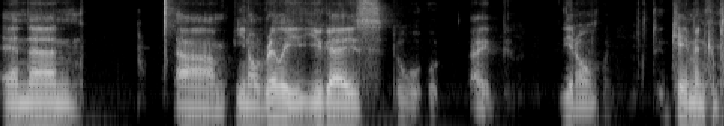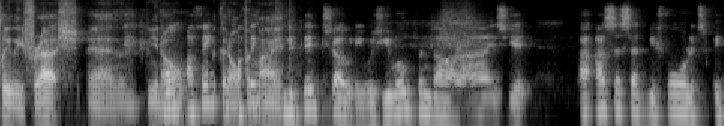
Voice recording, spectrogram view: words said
and then, um, you know, really, you guys, I, you know, came in completely fresh, and you know, well, I think, with an I open mind. you did, Tony, was you opened our eyes. You, as I said before, it's it,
